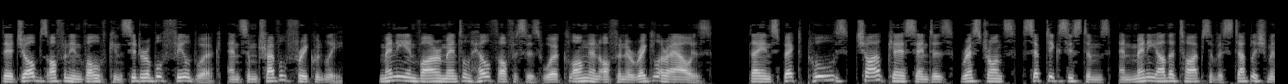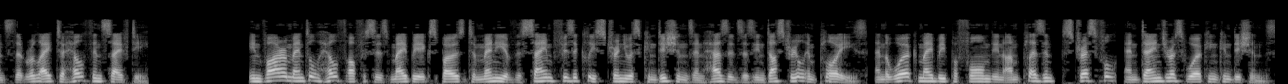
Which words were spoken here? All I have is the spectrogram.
Their jobs often involve considerable fieldwork, and some travel frequently. Many environmental health officers work long and often irregular hours. They inspect pools, childcare centers, restaurants, septic systems, and many other types of establishments that relate to health and safety. Environmental health officers may be exposed to many of the same physically strenuous conditions and hazards as industrial employees, and the work may be performed in unpleasant, stressful, and dangerous working conditions.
